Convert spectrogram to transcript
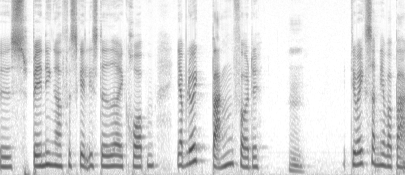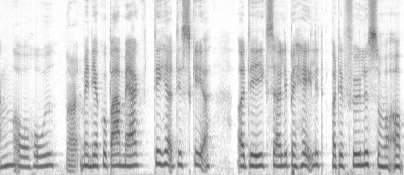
øh, spændinger forskellige steder i kroppen. Jeg blev ikke bange for det. Mm. Det var ikke sådan, jeg var bange overhovedet. Nej. Men jeg kunne bare mærke, at det her, det sker, og det er ikke særlig behageligt, og det føles som om,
